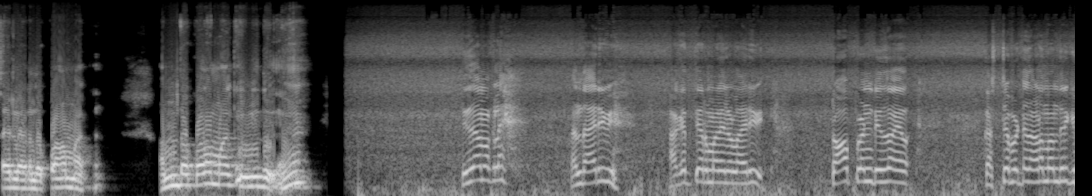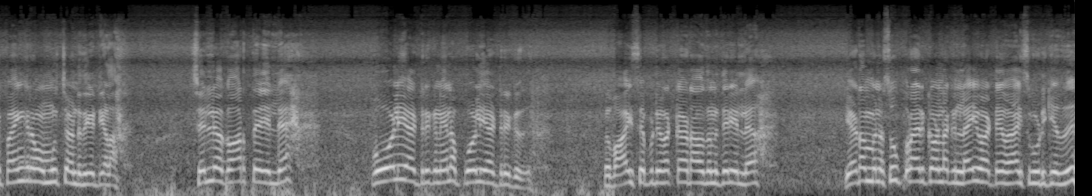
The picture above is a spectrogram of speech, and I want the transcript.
சைட்ல இருந்த குளமாக்கு. அந்த குளமாக்கு இது. இதுதான் மக்களே அந்த அருவி. அகத்தியர் மலையில் உள்ள அருவி. டாப் அண்ட் இதுதான். கஷ்டப்பட்டு நடந்து வந்திருக்கு. பயங்கரமாக மூச்சாண்டுது கேட்டியாளா. செல்ல வார்த்தை இல்லை. போலி ஆட்டிருக்குன்னா போலி ஆட்டிருக்குது இப்போ வாய்ஸ் எப்படி ரெக்கார்ட் ஆகுதுன்னு தெரியல. இடம் என்ன சூப்பராக இருக்கோண்டாக்கு லைவ் ஆட்டு வாய்ஸ் குடிக்கிறது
